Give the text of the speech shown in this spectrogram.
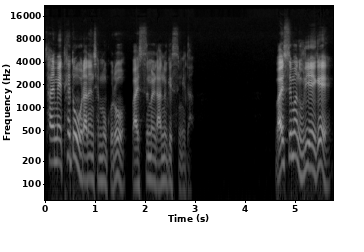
삶의 태도라는 제목으로 말씀을 나누겠습니다. 말씀은 우리에게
